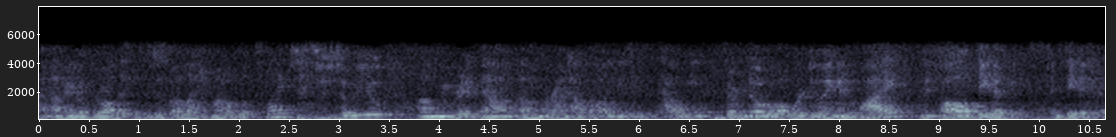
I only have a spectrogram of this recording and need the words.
I'm not going to go through all this. This is just what a logic model looks like, just to show you. Um, we break down um, around alcohol use. This is how we sort of know what we're doing and why, and it's all data-based and data-driven.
